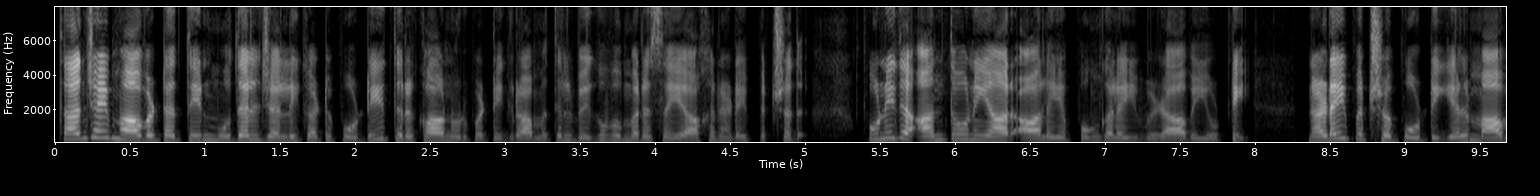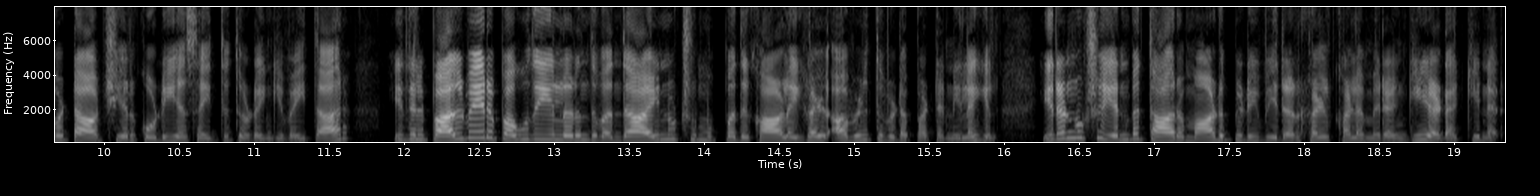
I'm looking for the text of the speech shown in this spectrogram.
தஞ்சை மாவட்டத்தின் முதல் ஜல்லிக்கட்டு போட்டி திருக்கானூர்பட்டி கிராமத்தில் வெகு விமரிசையாக நடைபெற்றது. புனித அந்தோணியார் ஆலய பொங்கலை விழாவையொட்டி நடைபெற்ற போட்டியில் மாவட்ட ஆட்சியர் கொடியசைத்து தொடங்கி வைத்தார். இதில் பல்வேறு பகுதியிலிருந்து வந்த ஐநூற்று முப்பது காளைகள் அவிழ்த்துவிடப்பட்ட நிலையில் இருநூற்று எண்பத்தாறு மாடுபிடி வீரர்கள் களமிறங்கி அடக்கினர்.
